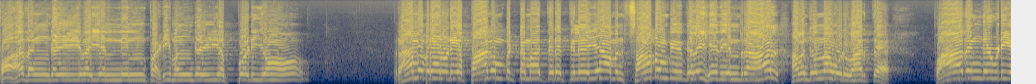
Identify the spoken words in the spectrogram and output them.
பாதங்கள் இவை என்னின் படிமங்கள் எப்படியோ? ராமபிரானுடைய பாதம் பட்ட மாத்திரத்திலேயே அவன் சாபம் வி- விலகியது என்றால் அவன் சொன்ன ஒரு வார்த்தை பாதங்களுடைய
